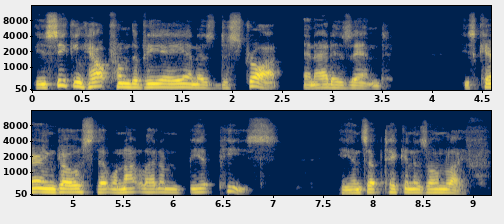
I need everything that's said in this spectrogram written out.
He's seeking help from the VA and is distraught and at his end. He's carrying ghosts that will not let him be at peace. He ends up taking his own life.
